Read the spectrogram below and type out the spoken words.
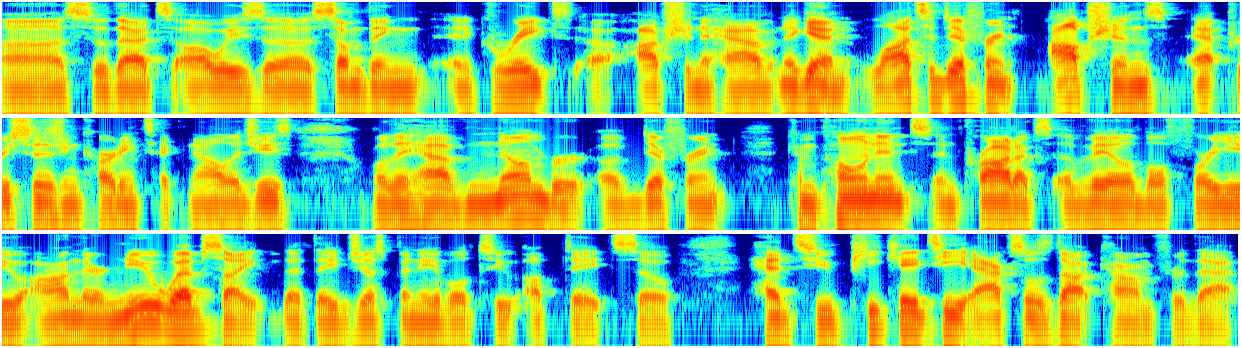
uh, so that's always uh, something a great uh, option to have. And again, lots of different options at Precision Karting Technologies, where they have number of different components and products available for you on their new website that they've just been able to update. So head to pktaxles.com for that.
